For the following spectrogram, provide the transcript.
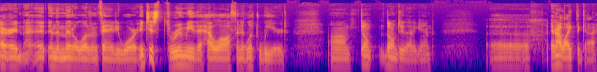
or in, in, the middle of Infinity War. It just threw me the hell off, and it looked weird. Um, don't don't do that again. Uh, and I like the guy.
